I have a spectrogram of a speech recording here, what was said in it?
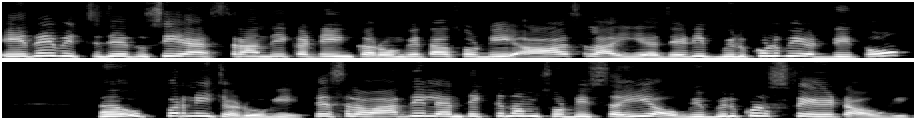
ਇਹਦੇ ਵਿੱਚ ਜੇ ਤੁਸੀਂ ਇਸ ਤਰ੍ਹਾਂ ਦੀ ਕਟਿੰਗ ਕਰੋਗੇ ਤਾਂ ਤੁਹਾਡੀ ਆਹ ਸਲਾਈ ਹੈ ਜਿਹੜੀ ਬਿਲਕੁਲ ਵੀ ਅੱਡੀ ਤੋਂ ਉੱਪਰ ਨਹੀਂ ਚੜੂਗੀ ਤੇ ਸਲਵਾਰ ਦੀ ਲੈਂਥ ਇੱਕਦਮ ਤੁਹਾਡੀ ਸਹੀ ਆਊਗੀ ਬਿਲਕੁਲ ਸਟ੍ਰੇਟ ਆਊਗੀ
